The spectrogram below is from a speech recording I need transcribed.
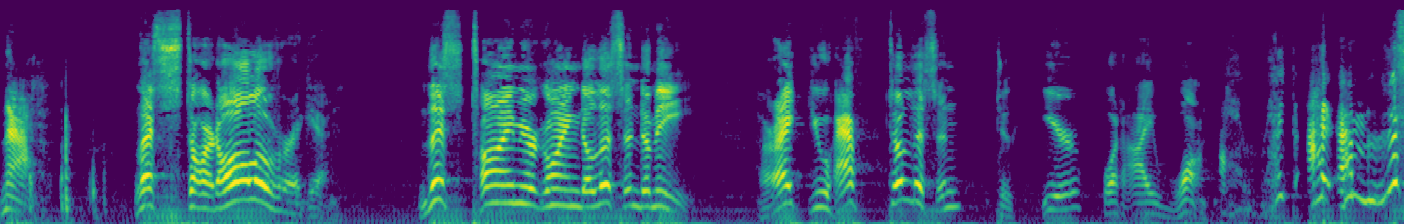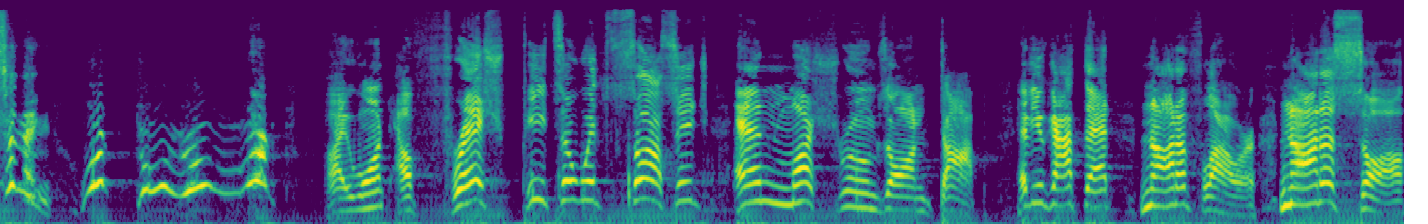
Now, let's start all over again. This time you're going to listen to me. All right? You have to listen to hear what I want. All right, I am listening. What do you want? I want a fresh pizza with sausage and mushrooms on top. Have you got that? Not a flour, not a saw,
